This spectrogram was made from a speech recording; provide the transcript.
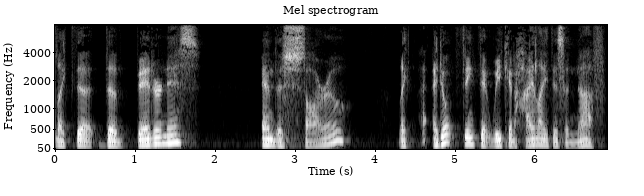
Like the the bitterness and the sorrow like, I don't think that we can highlight this enough.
